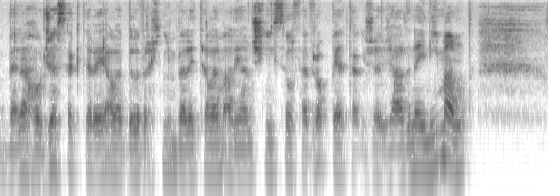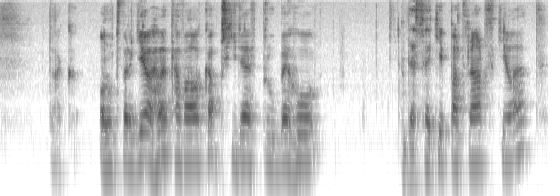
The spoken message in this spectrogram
Bena Hodgese, který ale byl vrchním velitelem aliančních sil v Evropě, takže žádný nímant. Tak on tvrdil, že ta válka přijde v průběhu 10-15 let,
